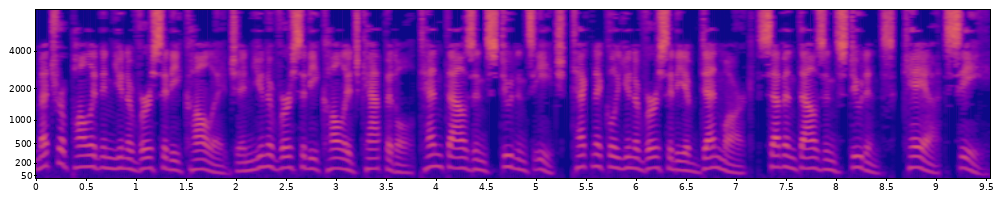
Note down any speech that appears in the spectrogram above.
Metropolitan University College and University College Capital 10,000 students each, Technical University of Denmark 7,000 students, KEA c.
